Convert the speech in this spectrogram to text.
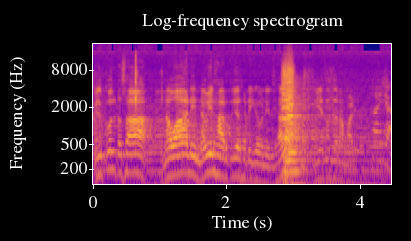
बिलकुल तसा नवा आणि नवीन हार तुझ्यासाठी घेऊन येईल. झाला? मी येतो जरा माडी हा, या.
